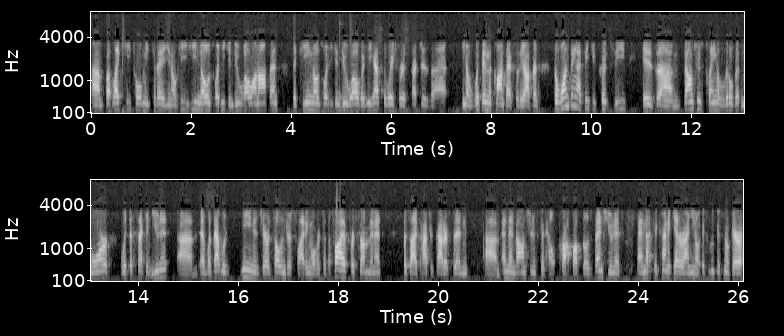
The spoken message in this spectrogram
Um, but like he told me today, you know, he he knows what he can do well on offense. The team knows what he can do well, but he has to wait for his touches, uh, you know, within the context of the offense. The one thing I think you could see is um, Valanciunas playing a little bit more with the second unit, um, and what that would mean is Jared Sullinger sliding over to the five for some minutes beside Patrick Patterson, um, and then Valanciunas could help prop up those bench units, and that could kind of get around. You know, if Lucas Nogueira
